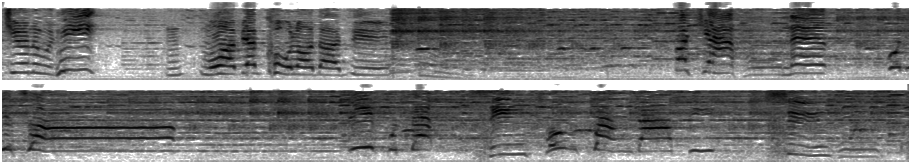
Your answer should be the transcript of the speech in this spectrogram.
救你。你，嗯，我还别哭老大姐。不家不能，我的账，你不得心痛放大的心无空。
